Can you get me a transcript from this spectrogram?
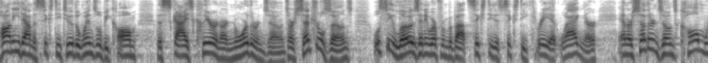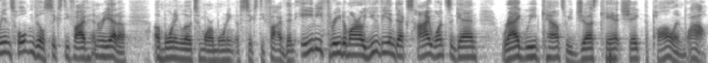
Pawnee down to 62. The winds will be calm. The skies clear in our northern zones. Our central zones will see lows anywhere from about 60 to 63 at Wagoner. And our southern zones, calm winds, Holdenville 65, Henryetta, a morning low tomorrow morning of 65. Then 83 tomorrow, UV index high once again. Ragweed counts, we just can't shake the pollen. Wow.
